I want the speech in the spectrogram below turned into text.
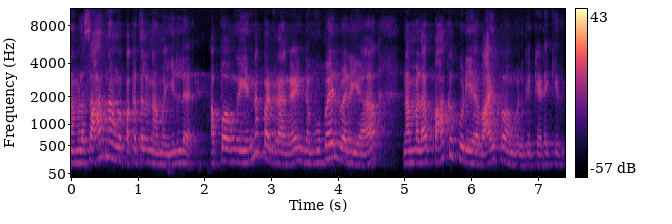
நம்மளை சார்ந்தவங்க பக்கத்தில் நம்ம இல்லை. அப்போ அவங்க என்ன பண்ணுறாங்க இந்த மொபைல் வழியாக நம்மளை பார்க்கக்கூடிய வாய்ப்பு அவங்களுக்கு கிடைக்கிது.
